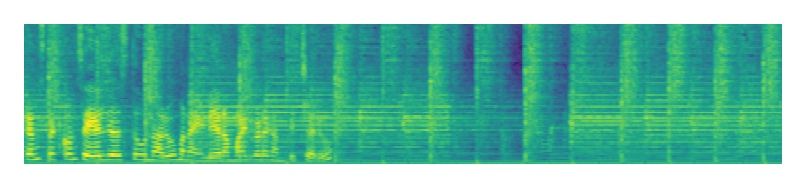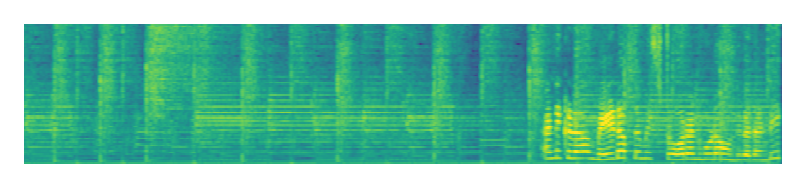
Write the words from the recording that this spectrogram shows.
ఐటమ్స్ పెట్టుకొని సేల్ చేస్తూ ఉన్నారు. మన ఇండియన్ అమ్మాయిలు కూడా కనిపించారు. ఇక్కడ మేడ్ ఆఫ్ ద మీ స్టోర్ అని కూడా ఉంది కదండి.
